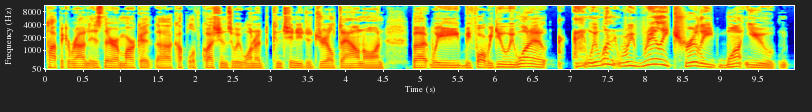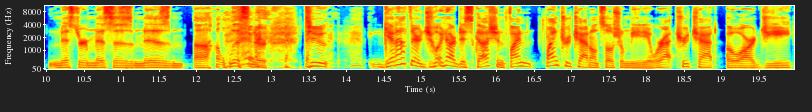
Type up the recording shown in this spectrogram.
topic around is there a market? Uh, a couple of questions we want to continue to drill down on, but we before we do, we want to we want we really truly want you, Mister, Mrs., Ms. Uh, listener, to get out there and join our discussion. Find find True Chat on social media. We're at TrueChat.org.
